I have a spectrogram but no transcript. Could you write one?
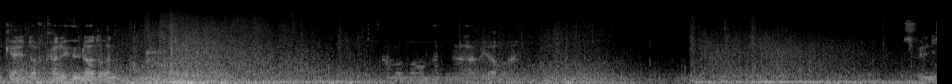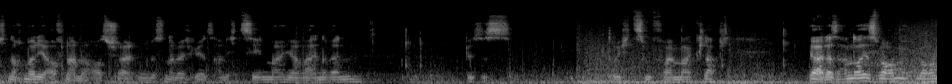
Okay, doch keine Hühner drin. Aber warum hatten wir da wieder mal? Ich will nicht nochmal die Aufnahme ausschalten müssen, aber ich will jetzt auch nicht zehnmal hier reinrennen, bis es durch Zufall mal klappt. Ja, das andere ist, warum, warum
